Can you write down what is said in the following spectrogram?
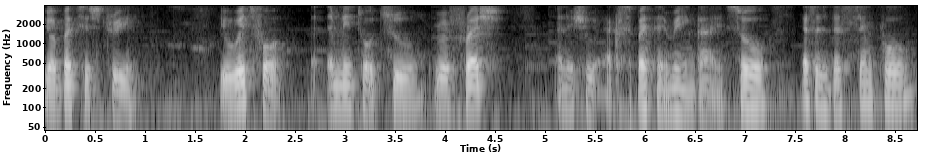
your bet history. You wait for a minute or two refresh and you should expect a win guys. So this is the simple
